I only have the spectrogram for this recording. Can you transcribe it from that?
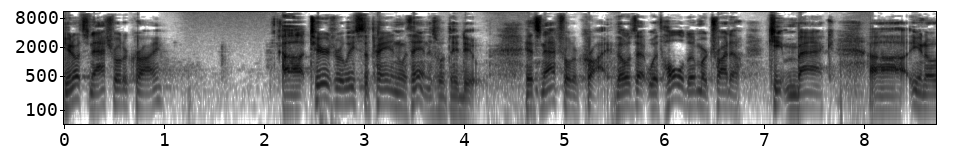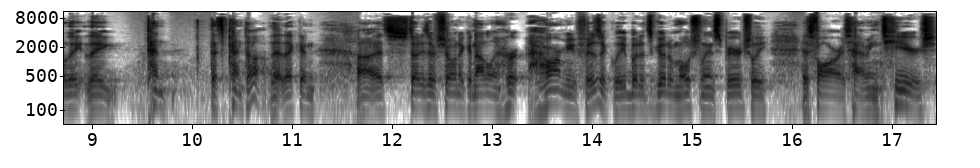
You know it's natural to cry? Uh, tears release the pain within, is what they do. It's natural to cry. Those that withhold them or try to keep them back, uh, you know, they, they pen, that's pent up. That, that can, uh, studies have shown it can not only hurt, harm you physically, but it's good emotionally and spiritually as far as having tears.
